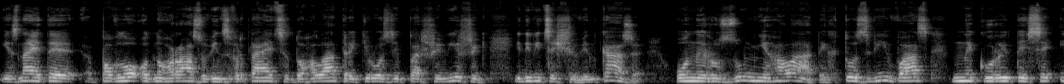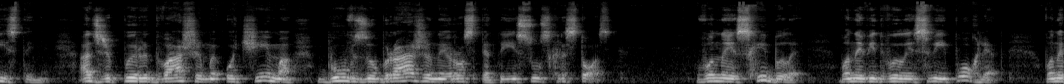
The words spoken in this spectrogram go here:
І знаєте, Павло одного разу він звертається до Галат, третій розділ, перший віршик, і дивіться, що він каже: О нерозумні галати, хто звів вас не коритися істині, адже перед вашими очима був зображений розп'ятий Ісус Христос. Вони схибили, вони відвели свій погляд, вони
